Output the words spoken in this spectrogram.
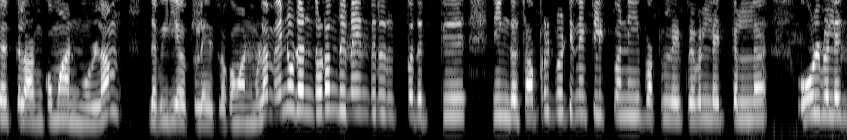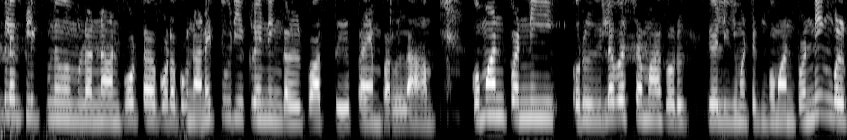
கேட்கலாம். கொமான் மூலம் இந்த வீடியோக்குள்ள இருக்கிற கொமான் மூலம். என்னுடன் தொடர்ந்து இணைந்திருப்பதற்கு நீங்கள் சப்ரேட் பட்டினை கிளிக் பண்ணி பக்கத்தில் இருக்கிற வெள்ளைக்கல்ல ஓல் வெள்ளைக்கலை கிளிக் பண்ணுவதன் மூலம் நான் போட்டோ போட போகிற அனைத்து வீடியோக்களையும் நீங்கள் பார்த்து பயன்பெறலாம். கொமான் பண்ணி ஒரு இலவசமாக ஒரு கேள்வி மட்டும் கொமான் பண்ணி உங்கள்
